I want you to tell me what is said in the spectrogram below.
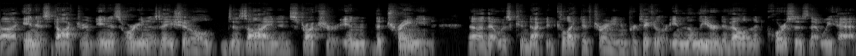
uh, in its doctrine, in its organizational design and structure, in the training uh, that was conducted, collective training in particular, in the leader development courses that we had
